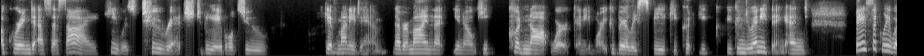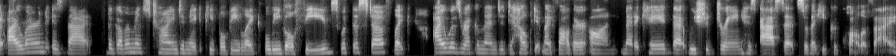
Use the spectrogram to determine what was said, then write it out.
according to ssi he was too rich to be able to give money to him. Never mind that you know he could not work anymore. He could barely speak. He could he, he couldn't do anything. And basically what I learned is that the government's trying to make people be like legal thieves with this stuff. Like I was recommended to help get my father on Medicaid that we should drain his assets so that he could qualify.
